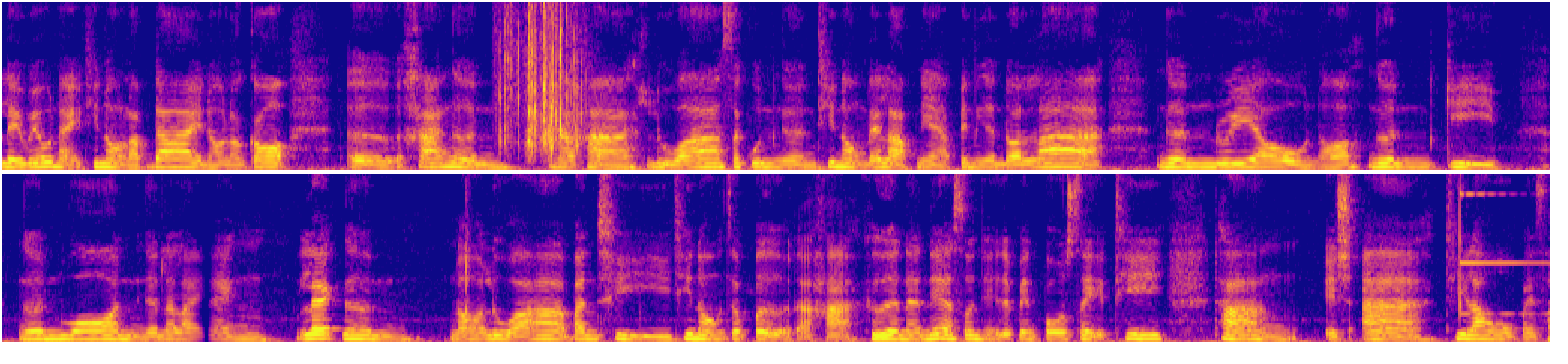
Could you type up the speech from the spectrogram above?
เลเวลไหนที่น้องรับได้เนาะแล้วก็เออค่าเงินนะคะ หรือว่าสกุลเงินที่น้องได้รับเนี่ยเป็นเงินดอลลาร์เงินเรียลเนาะเงินกีบ เงินวอน เงินอะไรแบ่งแลกเงิน เนาะหรือว่าบัญชีที่น้องจะเปิดอะค่ะ คืออันนั้นเนี่ยส่วนใหญ่จะเป็นโปรเซสที่ทาง HR ที่เราไปส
